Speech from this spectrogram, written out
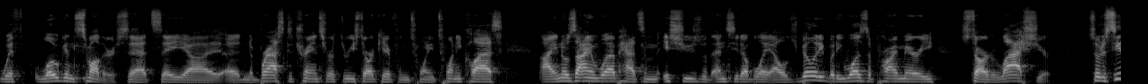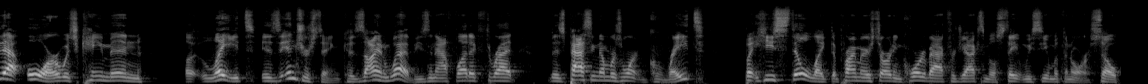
with Logan Smothers. That's a, uh, a Nebraska transfer, three star kid from the 2020 class. I know Zion Webb had some issues with NCAA eligibility, but he was the primary starter last year. So to see that or, which came in Uh, late, is interesting because Zion Webb, he's an athletic threat. His passing numbers weren't great, but he's still like the primary starting quarterback for Jacksonville State, and we see him with an or. So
